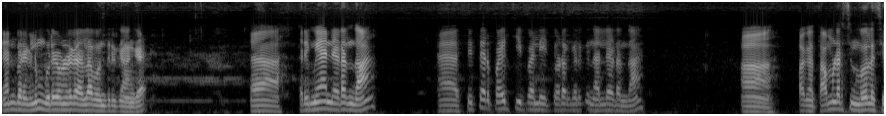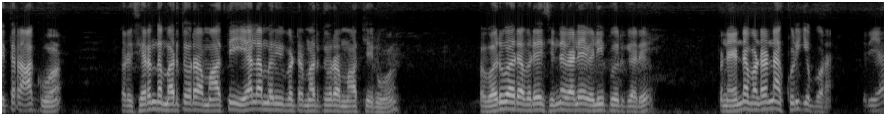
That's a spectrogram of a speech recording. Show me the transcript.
நண்பர்களும் உறவினர்கள் எல்லாம் வந்திருக்காங்க. ஆ, அருமையான இடம் தான். சித்தர் பயிற்சி பள்ளி தொடங்குறதுக்கு நல்ல இடம்தான் ஆ அங்கே தமிழரசன் முதல்ல சித்தர் ஆக்குவோம். ஒரு சிறந்த மருத்துவராக மாற்றி ஏழாம் அறிவு பெற்ற மருத்துவராக மாற்றிடுவோம் இப்போ வருவார் அவரே சின்ன வேலையாக வெளியே போயிருக்காரு. இப்போ நான் என்ன பண்ணுறேன்னா நான் குளிக்க போகிறேன் சரியா?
